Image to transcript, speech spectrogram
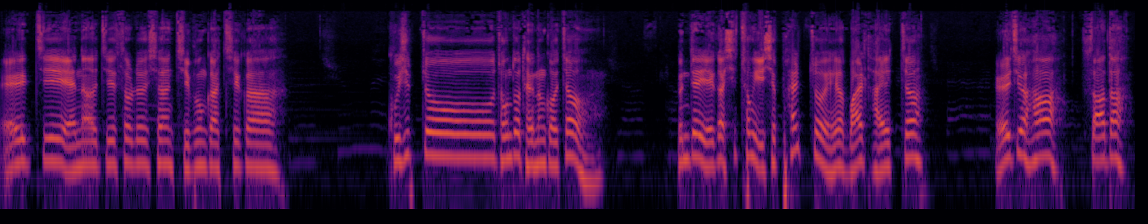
LG 에너지 솔루션 지분 가치가 90조 정도 되는 거죠? 근데 얘가 시총이 28조예요. 말 다 했죠? LG 화학 싸다.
